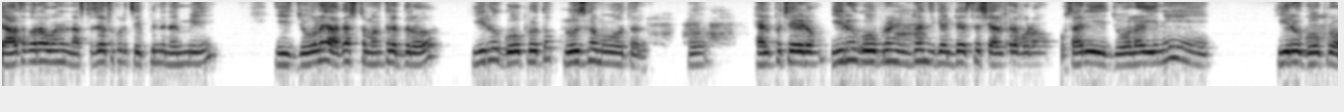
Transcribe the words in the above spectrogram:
జాతకరావు అని నష్టజాతకుడు చెప్పింది నమ్మి ఈ జూలై ఆగస్ట్ మంత్ ఇద్దరు హీరో గోపురంతో క్లోజ్గా మూవ్ అవుతారు. హెల్ప్ చేయడం హీరో గోపురం ఇంట్లోంచి గంటేస్తే షెల్టర్ ఇవ్వడం ఒకసారి జూలైని హీరో గోప్రో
